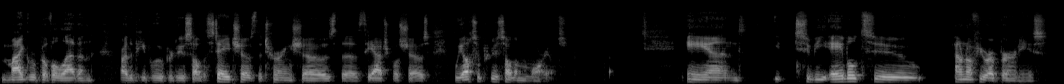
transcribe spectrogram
my group of eleven are the people who produce all the stage shows, the touring shows, the theatrical shows. We also produce all the memorials, and to be able to. I don't know if you were at Bernie's.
